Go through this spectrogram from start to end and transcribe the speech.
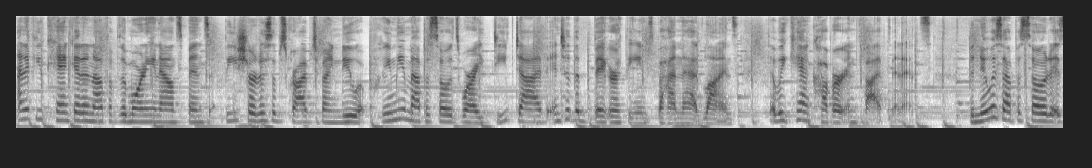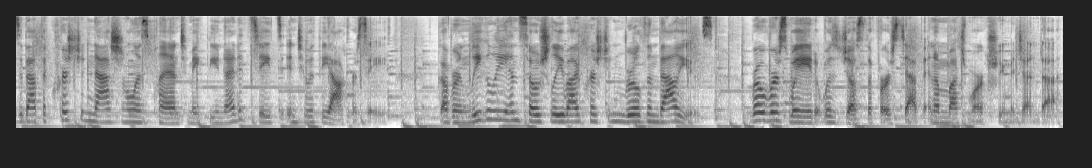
And if you can't get enough of the morning announcements, be sure to subscribe to my new premium episodes where I deep dive into the bigger themes behind the headlines that we can't cover in five minutes. The newest episode is about the Christian nationalist plan to make the United States into a theocracy, governed legally and socially by Christian rules and values. Roe v. Wade was just the first step in a much more extreme agenda.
